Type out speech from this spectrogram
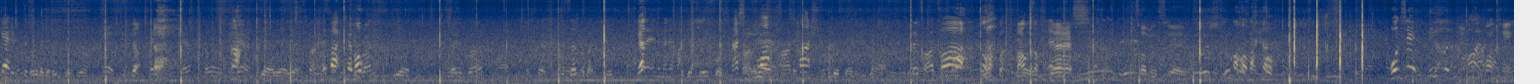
Get back, come up. Yep. Nice and flat. Smash. Oh, bounce off. Yes. Thomas, yeah. Oh, back up. Once it. Come James.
